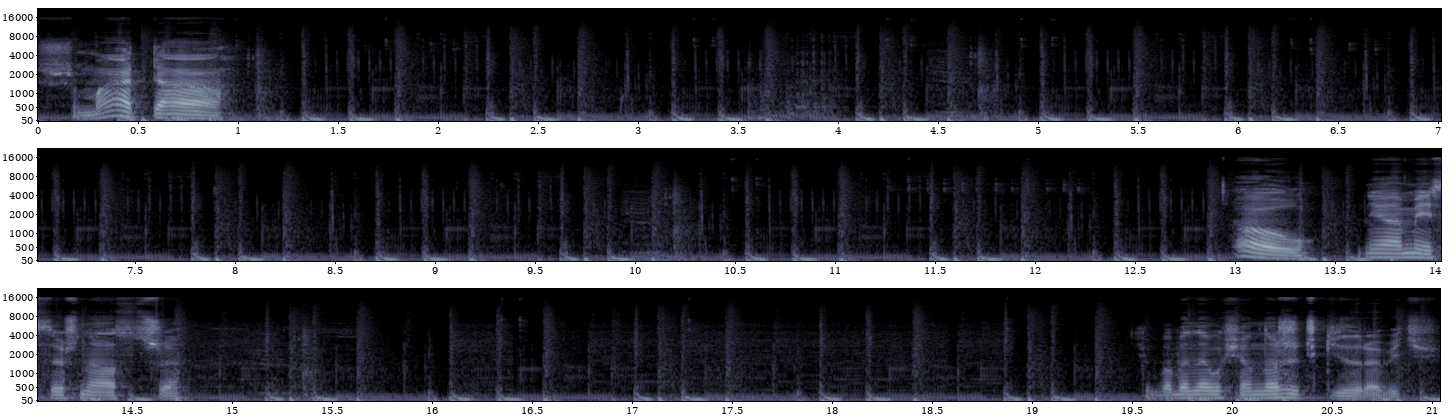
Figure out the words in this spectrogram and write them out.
Szmata. O, nie ma miejsca już na ostrze. Chyba będę musiał nożyczki zrobić.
